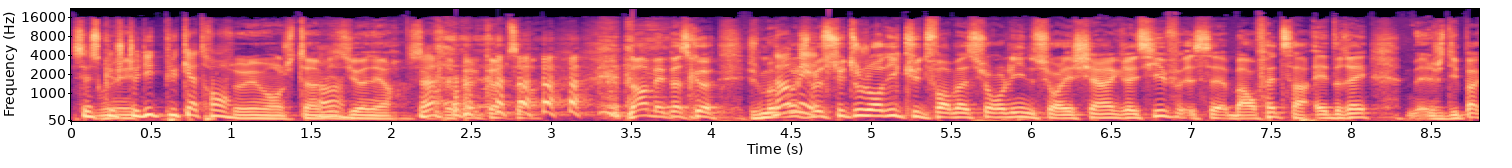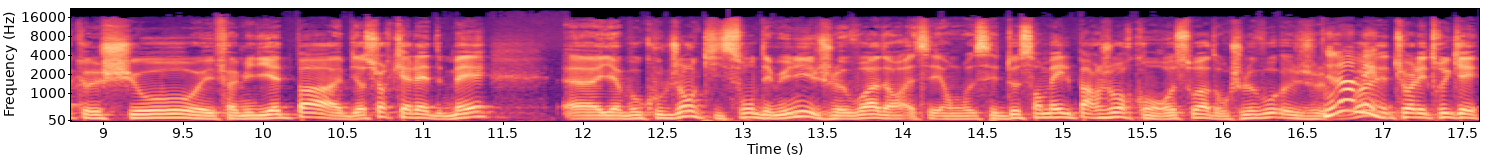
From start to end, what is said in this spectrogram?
C'est ce que Oui. je te dis depuis 4 ans. Absolument, j'étais un Ah. visionnaire. Ça s'appelle comme ça. Non, mais parce que je me, Non, moi, je mais- me suis toujours dit qu'une formation en ligne sur les chiens agressifs, bah, en fait, ça aiderait. Mais je dis pas que Chiot et Family aident pas. Bien sûr qu'elle aide, mais euh, il y a beaucoup de gens qui sont démunis. Je le vois c'est on- c'est 200 mails par jour qu'on reçoit, donc je le vois. Je Non, non, vois, mais- tu vois les trucs et,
